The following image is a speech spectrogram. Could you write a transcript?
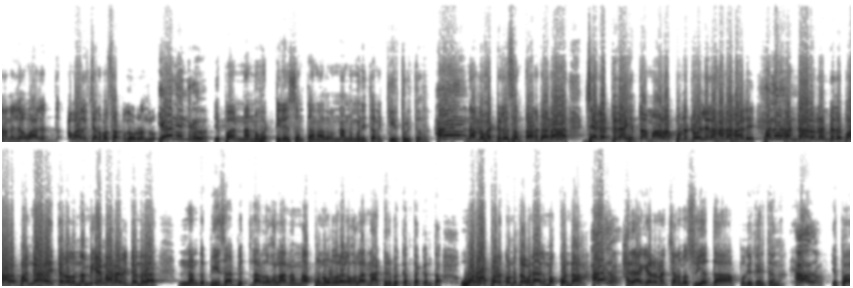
ನನಗ ಅವಾಗ ಅವಾಗ ಚನ್ನಬಸಪ್ಪ ಗೌಡ್ರು ಅಂದ್ರು. ಏನಂದ್ರು? ಯಪ್ಪ ನನ್ನ ಹೊಟ್ಟಿಲೆ ಸಂತಾನ ಆದ್ರ ನನ್ನ ಮನಿತನ ಕೀರಿ ತುಳಿತದ ನನ್ನ ಹೊಟ್ಟಿಲೆ ಸಂತಾನ ಬೇಡ. ಜಗತ್ತಿನ ಇಂತ ಮಾಳಪ್ಪನ ಡೊಳ್ಳಿನ ಹಾಡ ಹಾಡಿ ಭಂಡಾರ ನಂಬಿದ ಬಾಳ ಬಂಗಾರ ಐತೆ ಅನ್ನೋದು ನಂಬಿಕೆ ಮಾಡಾವಿತ್ತೆ ಅಂದ್ರ ನಂದು ಬೀಜ ಬಿತ್ತಲಾರದ ಹೊಲ ನಮ್ಮ ಅಪ್ಪ ನೋಡಿದ್ರಾಗ ಹೊಲ ನಾಟಿರ್ಬೇಕಂತಕ್ಕಂತ ವರ ಪಡ್ಕೊಂಡು ದವಣ್ಯಾಗ ಮಕ್ಕೊಂಡ. ಹರ್ಯಾಗ ಹೇಳೋಣ ಚನ್ನಬಸ್ಸು ಎದ್ದ ಅಪ್ಪಗೆ ಕರಿತಾನ. ಯಪ್ಪ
